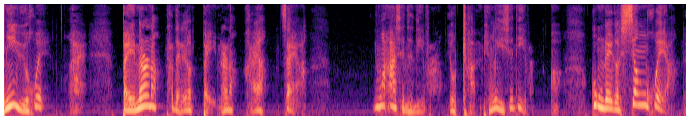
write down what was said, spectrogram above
谜语会，哎，北面呢，他在这个北面呢，还啊在啊挖下的地方又铲平了一些地方啊。供这个乡会啊，这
